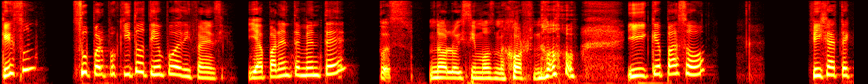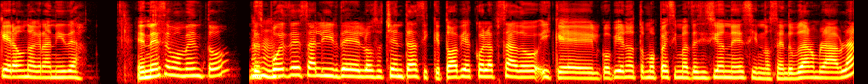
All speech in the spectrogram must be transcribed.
que es un súper poquito tiempo de diferencia, y aparentemente, pues, no lo hicimos mejor, ¿no? ¿Y qué pasó? Fíjate que era una gran idea. En ese momento, después de salir de los ochentas y que todo había colapsado y que el gobierno tomó pésimas decisiones y nos endeudaron, bla, bla,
